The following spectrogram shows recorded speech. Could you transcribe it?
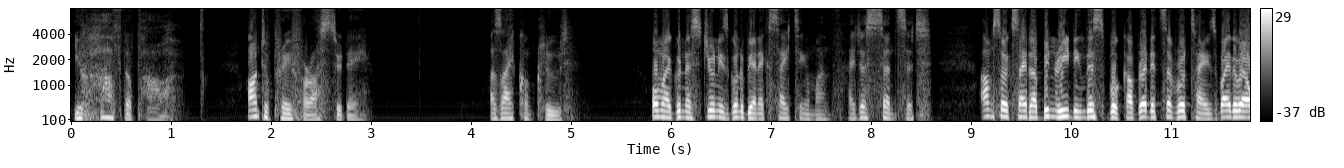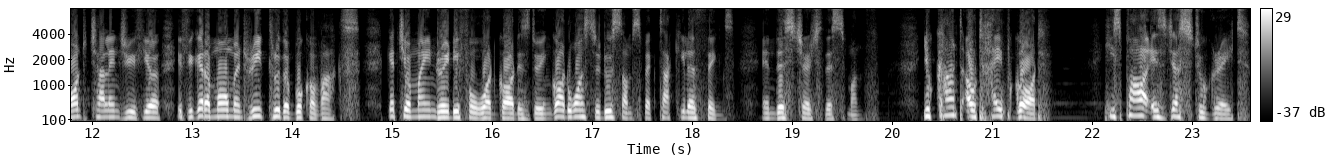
You have the power. I want to pray for us today as I conclude. Oh my goodness, June is going to be an exciting month. I just sense it. I'm so excited. I've been reading this book. I've read it several times. By the way, I want to challenge you if you if you get a moment, read through the book of Acts. Get your mind ready for what God is doing. God wants to do some spectacular things in this church this month. You can't outhype God. His power is just too great.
